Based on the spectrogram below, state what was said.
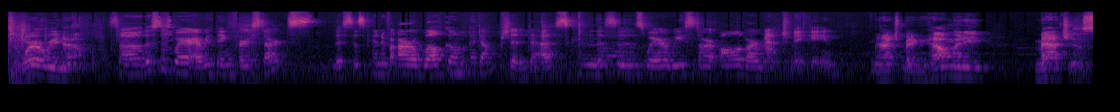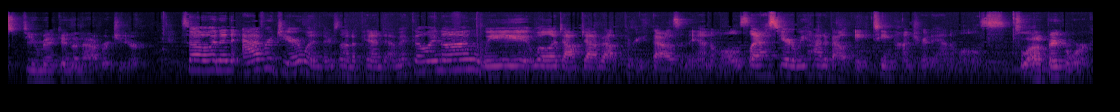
So where are we now? So this is where everything first starts. This is kind of our welcome adoption desk, and this is where we start all of our matchmaking. Matchmaking. How many matches do you make in an average year? So in an average year when there's not a pandemic going on, we will adopt out about 3,000 animals. Last year we had about 1,800 animals. It's a lot of paperwork.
